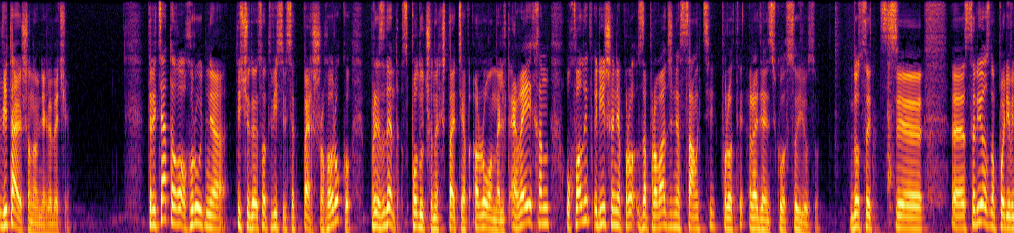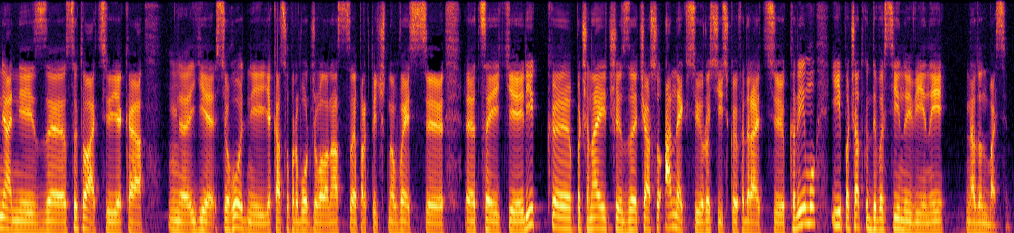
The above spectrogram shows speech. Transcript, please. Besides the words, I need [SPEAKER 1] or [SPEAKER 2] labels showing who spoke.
[SPEAKER 1] Вітаю, шановні глядачі. 30 грудня 1981 року президент Сполучених Штатів Рональд Рейхан ухвалив рішення про запровадження санкцій проти радянського союзу. Досить е, е, серйозно порівнянні з е, ситуацією, яка є сьогодні, яка супроводжувала нас е, практично весь цей рік, починаючи з часу анексії Російською Федерацією Криму і початку диверсійної війни на Донбасі.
